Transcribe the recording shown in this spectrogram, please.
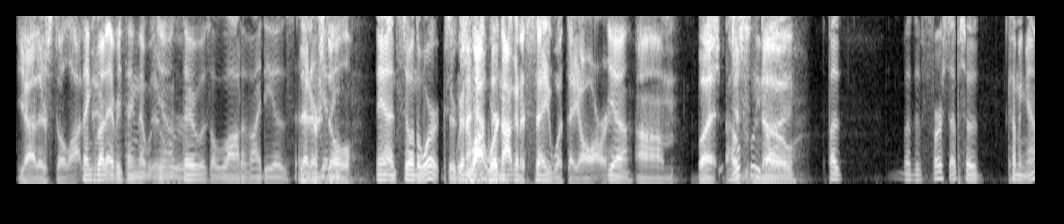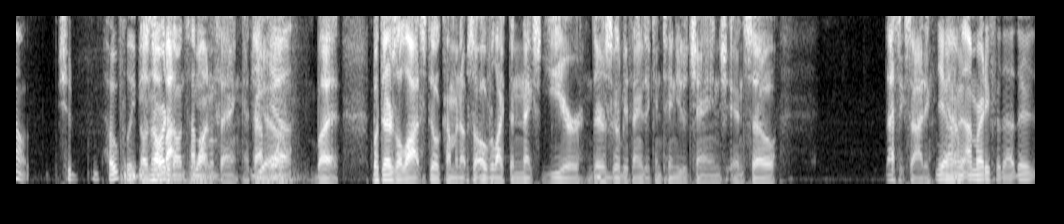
Yeah, there's still a lot. Think to do about everything that, There yeah, were- there was a lot of ideas in that the are beginning. still yeah, and still in the works. They're which is gonna why we're not going to say what they are. Yeah. Um, but Sh- just hopefully know by, by by the first episode coming out should hopefully be they'll know started about on some one of them. thing at that Yeah. point. But but there's a lot still coming up. So over like the next year, there's Mm-hmm. going to be things that continue to change, and so that's exciting. Yeah, you know? I'm, I'm ready for that. There's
